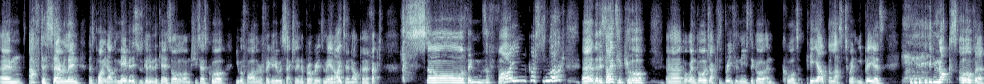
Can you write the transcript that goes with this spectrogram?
Um, after Sarah Lynn has pointed out that maybe this was going to be the case all along, she says, "quote You were father a figure who was sexually inappropriate to me, and I turned out perfect." So things are fine? Question mark. Uh, they decide to go uh, but when Bojack just briefly needs to go and quote pee out the last 20 beers, he knocks over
